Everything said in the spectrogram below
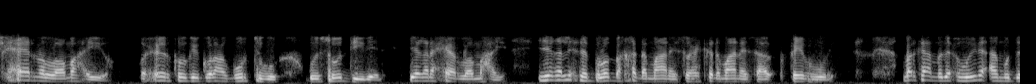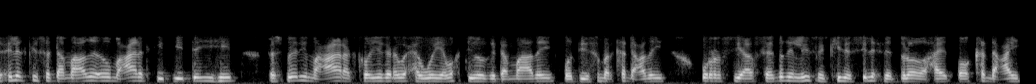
xeerna looma hayo. Oo xeerkoogii golaha guurtigu way soo diideen iyagana xeer looma hayo. Iyaga lixda bilood ba ka dhamaanaysa waxay ka dhamaanaysaa february. Marka madaxweyne a muddaxiladkiisa dhammaaday oo mucaaradkii diidan yihiin xusbiyadii mucaaradka iyagana waxa weeya waktigoogii dhammaaday oo disembar ka dhacday urar siyaasadeedadii liisankiida si lixda bilood ahayd oo ka dhacay.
